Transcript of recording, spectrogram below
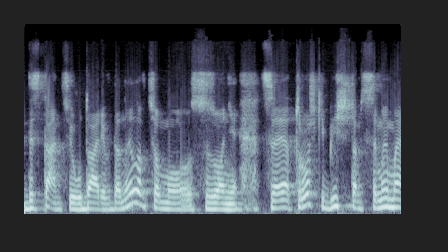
дистанцію ударів Данила в цьому сезоні. Це трошки більше там 7 метрів.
